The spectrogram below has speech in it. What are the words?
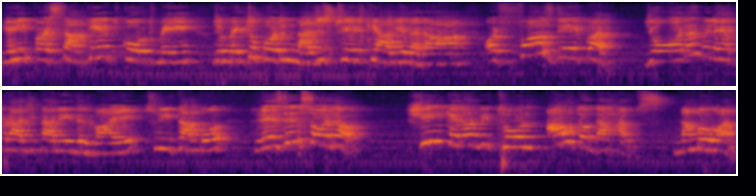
यहीं पर साकेत कोर्ट में जो मेट्रोपोलिटन मैजिस्ट्रेट के आगे लगा और फ़र्स्ट डे पर जो ऑर्डर मिले अपराजिता ने दिलवाए, सुनीता को residence order she cannot be thrown out of the house number one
